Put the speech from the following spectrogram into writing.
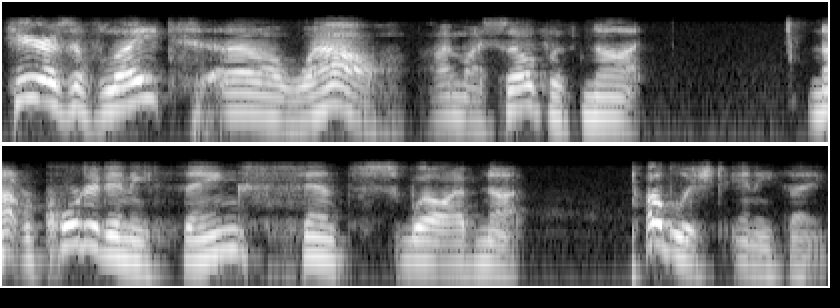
here, as of late, uh, wow, I myself have not not recorded anything since. Well, I've not published anything.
